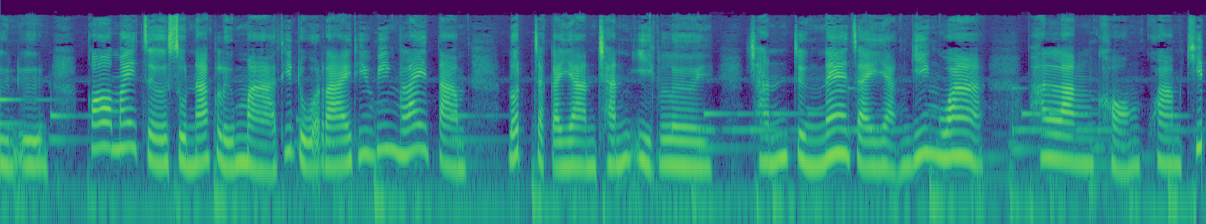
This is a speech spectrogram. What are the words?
อื่นๆ ก็ไม่เจอสุนัขหรือหมาที่ดุร้ายที่วิ่งไล่ตาม รถจักรยานฉันอีกเลย ฉันจึงแน่ใจอย่างยิ่งว่า พลังของความคิด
